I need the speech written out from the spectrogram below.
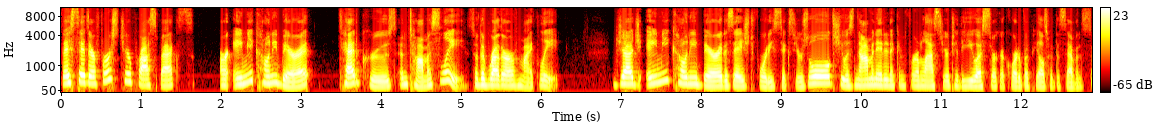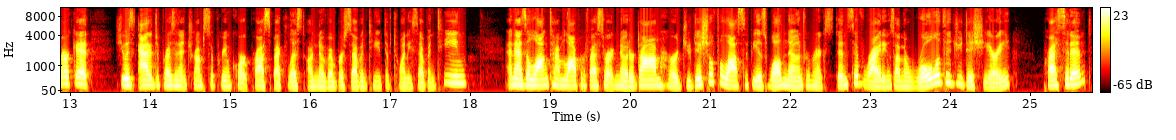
They say their first tier prospects are Amy Coney Barrett, Ted Cruz, and Thomas Lee, so the brother of Mike Lee. Judge Amy Coney Barrett is aged 46 years old. She was nominated and confirmed last year to the U.S. Circuit Court of Appeals for the Seventh Circuit. She was added to President Trump's Supreme Court prospect list on November 17th of 2017. And as a longtime law professor at Notre Dame, her judicial philosophy is well known from her extensive writings on the role of the judiciary, precedent,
